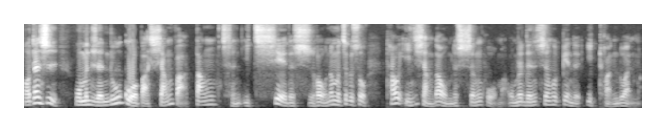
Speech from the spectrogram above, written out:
哦，但是我们人如果把想法当成一切的时候，那么这个时候它会影响到我们的生活嘛？我们的人生会变得一团乱嘛？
